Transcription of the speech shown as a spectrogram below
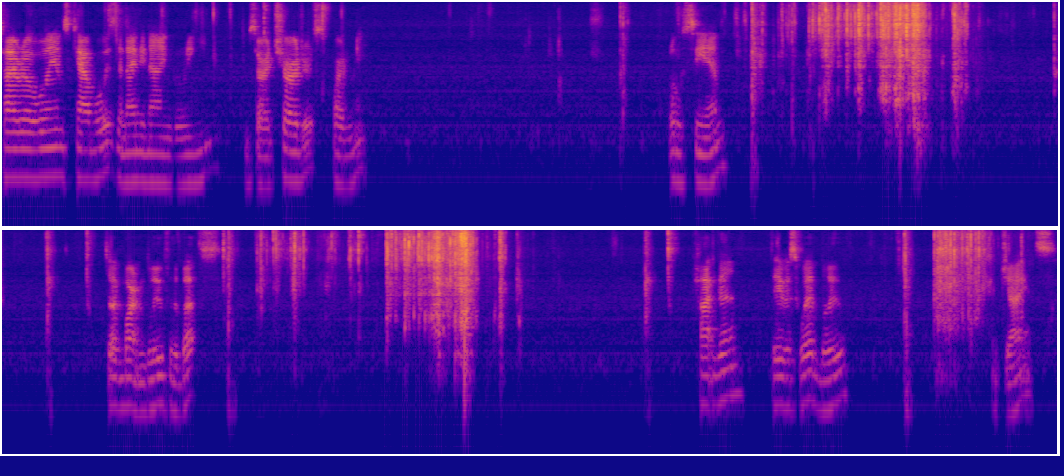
Tyrell Williams, Cowboys, the 99 green. I'm sorry, Chargers, pardon me. OCM. Doug Martin blue for the Bucks. Hot gun, Davis Webb blue. Giants.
